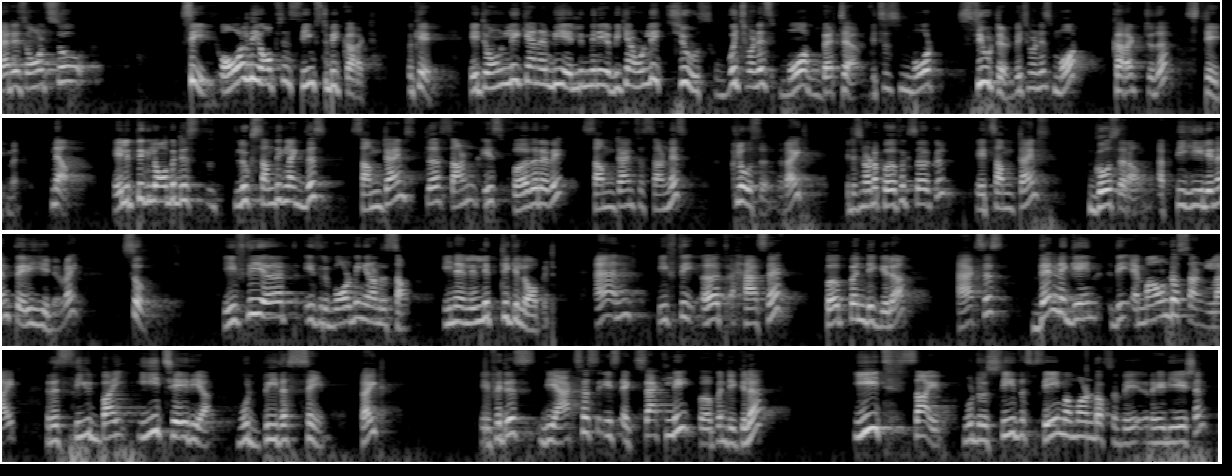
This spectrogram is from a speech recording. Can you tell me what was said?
That is also see all the options seems to be correct. Okay it only can be eliminated we can only choose which one is more better which is more suited which one is more correct to the statement. Now elliptical orbit is looks something like this. Sometimes the sun is further away sometimes the sun is closer right? It is not a perfect circle it sometimes goes around aphelion and perihelion right? So if the earth is revolving around the sun in an elliptical orbit and if the earth has a perpendicular axis then again the amount of sunlight received by each area would be the same right? If it is the axis is exactly perpendicular each side would receive the same amount of radiation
